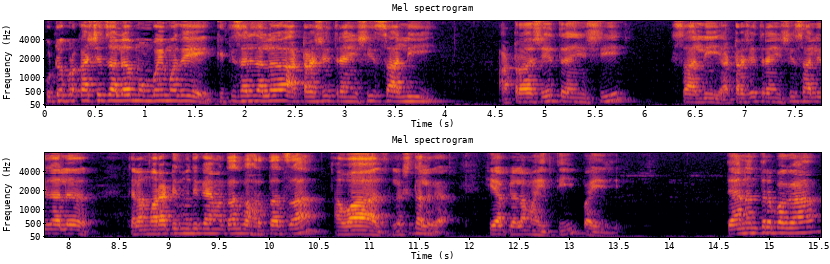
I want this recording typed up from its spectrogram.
कुठं प्रकाशित झालं? मुंबईमध्ये. किती साली झालं? अठराशे त्र्याऐंशी साली. अठराशे त्र्याऐंशी साली. अठराशे त्र्याऐंशी साली झालं. त्याला मराठीमध्ये काय म्हणतात? भारताचा आवाज. लक्षात आलं का? हे आपल्याला माहिती पाहिजे. त्यानंतर बघा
